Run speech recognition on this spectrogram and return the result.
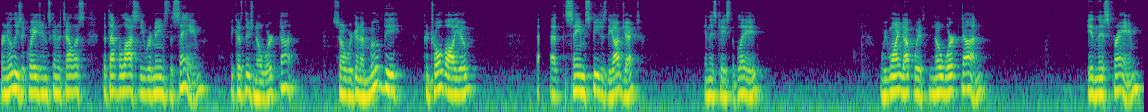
Bernoulli's equation is going to tell us that that velocity remains the same because there's no work done. So we're going to move the control volume at the same speed as the object, in this case the blade, we wind up with no work done in this frame.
